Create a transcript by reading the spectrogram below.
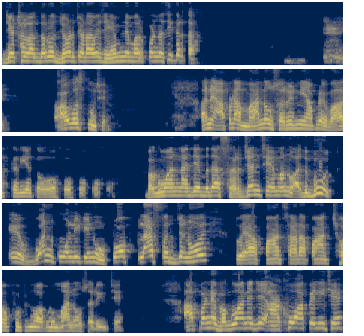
જેઠાલાલ દરરોજ જળ ચડાવે છે, એમને અર્પણ નથી કરતા? આ વસ્તુ છે. અને આપણા માનવ શરીરની આપણે વાત કરીએ તો, ઓહો, હો હો હો. ભગવાનના જે બધા સર્જન છે, એમાંનું અદ્ભુત એ વન ક્વોલિટીનું ટોપ ક્લાસ સર્જન હોય, તો આ પાંચ, સાડા પાંચ, છ ફૂટનું આપણું માનવ શરીર છે. આપણને ભગવાને જે આંખો આપેલી છે,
